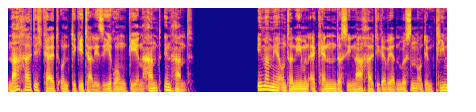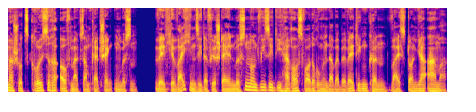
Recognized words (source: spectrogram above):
Nachhaltigkeit und Digitalisierung gehen Hand in Hand. Immer mehr Unternehmen erkennen, dass sie nachhaltiger werden müssen und dem Klimaschutz größere Aufmerksamkeit schenken müssen. Welche Weichen sie dafür stellen müssen und wie sie die Herausforderungen dabei bewältigen können, weiß Donja Armer,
